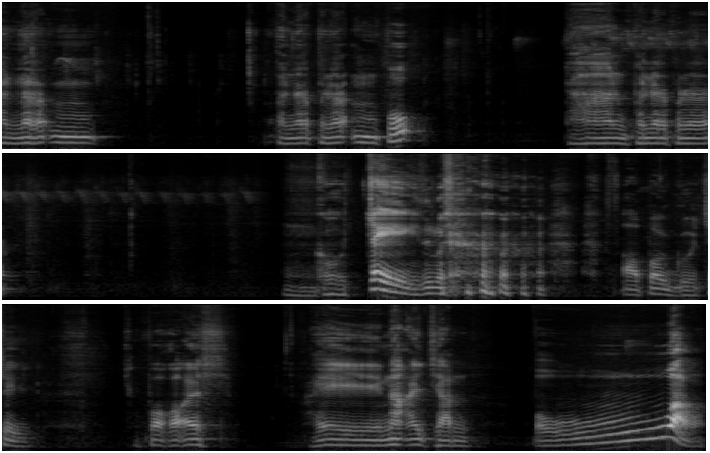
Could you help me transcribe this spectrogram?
Bener bener-bener empuk dan bener-bener goce gitu loh. Apa goce pokoknya enak jan. Pual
